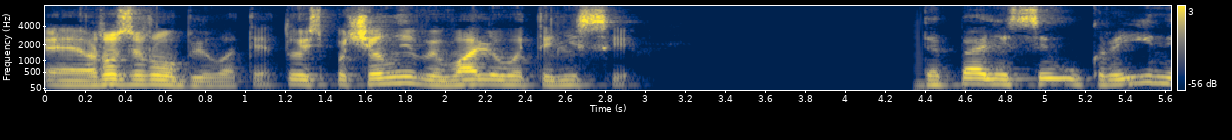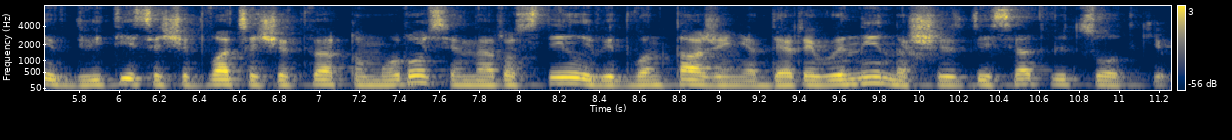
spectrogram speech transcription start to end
е, розроблювати, тобто почали вивалювати ліси. ДП «Ліси України в 2024 році наростили відвантаження деревини на 60%.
